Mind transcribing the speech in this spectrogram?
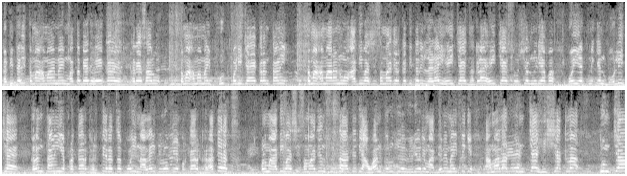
કટીતરી તમા હમાય મતભેદ હે કરે સારું તમા હમામાં ફૂટ પડી જાય કરન તાણી તમા હમારાનું આદિવાસી સમાજ કટીતરી લડાઈ હે ચાહે ઝઘડા હે ચાહે સોશિયલ મીડિયા પર કોઈ એકમેકન બોલી ચાહે કરન તાણી એ પ્રકાર ઘડતે રચ કોઈ નાલાયક લોક એ પ્રકાર ઘડાતે રચ पण मग आदिवासी समाजाने सुद्धा आता ते आव्हान करूचं व्हिडिओ रे माध्यमे माहिती की आम्हाला तुमच्या हिश्श्यातलं तुमच्या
